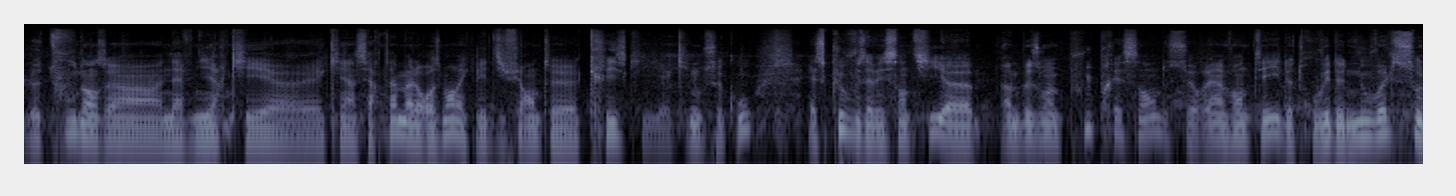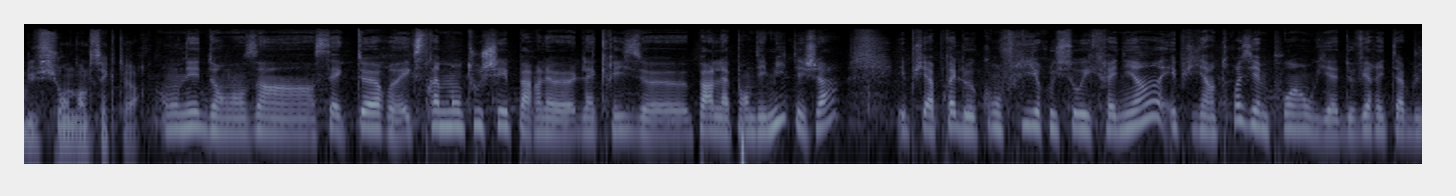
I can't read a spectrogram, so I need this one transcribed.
le tout dans un avenir qui est, euh, qui est incertain, malheureusement, avec les différentes euh, crises qui, qui, nous secouent. Est-ce que vous avez senti euh, un besoin plus pressant de se réinventer et de trouver de nouvelles solutions dans le secteur? On est dans un secteur extrêmement touché par la, crise, par la pandémie déjà, et puis après le conflit russo-ukrainien, et puis il y a un troisième point où il y a de véritables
